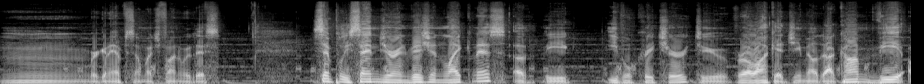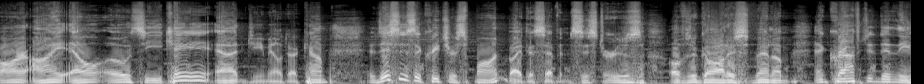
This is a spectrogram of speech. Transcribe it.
Mmm, we're going to have so much fun with this. Simply send your envisioned likeness of the evil creature to vrilock at gmail.com, V-R-I-L-O-C-K at gmail.com. This is a creature spawned by the seven sisters of the goddess Venom and crafted in the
